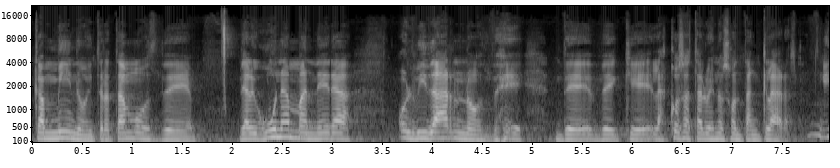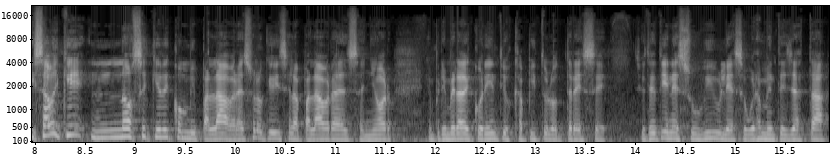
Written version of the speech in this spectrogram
camino y tratamos de, de alguna manera, olvidarnos de, que las cosas tal vez no son tan claras. Y sabe que no se quede con mi palabra, eso es lo que dice la palabra del Señor en 1 Corintios capítulo 13. Si usted tiene su Biblia, seguramente ya está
